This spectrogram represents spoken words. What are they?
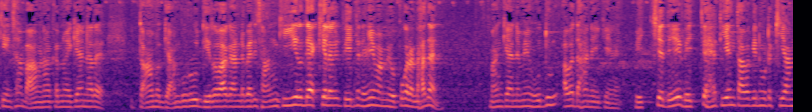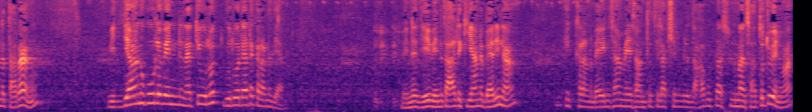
ඒ නිසා භාවනා කරනවා කියන්නේ අර ඊටාම ගැඹුරු දිරවා ගන්න බැරි සංකීර්ණ දෙයක් කියලා පිට නෙමෙයි මම මේ ඔප්පු කරන්න හදන්නේ. මං කියන්නේ මේ හුදු අවධානය කියන වෙච්ච දේ වෙච්ච හැටියෙන් තව කෙනෙකුට කියන්න තරම් විද්‍යානුකූල වෙන්නේ නැති වුණොත් ගුරුවරයාට කරන්න දෙයක්. වෙන දේ වෙන තාලට කියන්න බැරි නම් ඒක කරන්න බෑ. ඒ නිසා මේ සන්තති ලක්ෂණ පිළිබඳ අහපු ප්‍රශ්න මම සතුටු වෙනවා.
